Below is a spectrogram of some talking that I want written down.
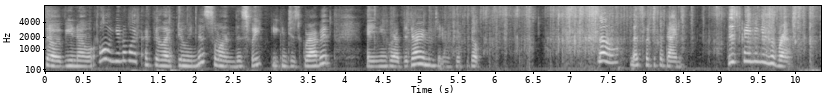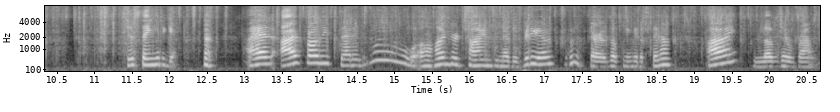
So if you know, oh, you know what, I feel like doing this one this week, you can just grab it and you can grab the diamonds and you're good to go. So let's look at the diamonds. This painting is a round. Just saying it again. and I've probably said it a hundred times in other videos. Ooh, sorry, I was opening it upside down. I love their rounds.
